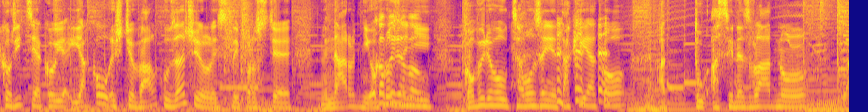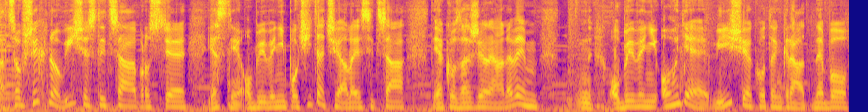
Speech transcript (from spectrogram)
těžko říct, jako, jakou ještě válku zažil, jestli prostě národní obrození, covidovou samozřejmě taky jako a tu asi nezvládnul. A co všechno, víš, jestli třeba prostě, jasně, objevení počítače, ale jestli třeba jako zažil, já nevím, objevení ohně, víš, jako tenkrát, nebo,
